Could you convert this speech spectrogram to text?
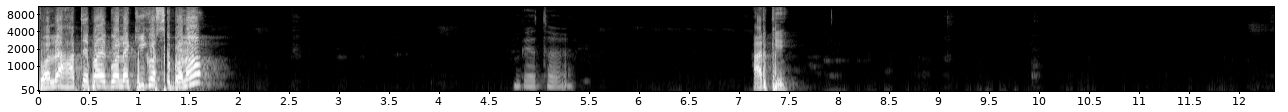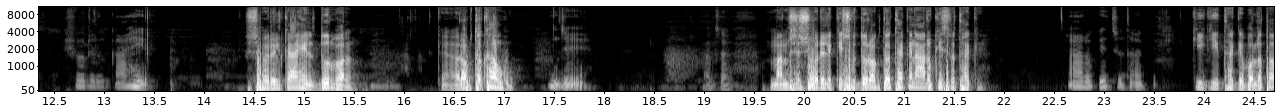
বলো হাতে পায়ে গলায় কি করছ? বলো। ব্যথা আর কি শরীর কাহিল শরীর কাহিল দুর্বল রক্ত খাও? জি আচ্ছা মানুষের শরীরে কি শুধু রক্ত থাকে না আরও কিছু থাকে? আরও কিছু থাকে। কি কি থাকে বলো তো?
